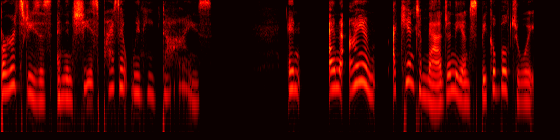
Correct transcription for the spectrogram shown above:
births Jesus and then she is present when he dies. And, and I am, I can't imagine the unspeakable joy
